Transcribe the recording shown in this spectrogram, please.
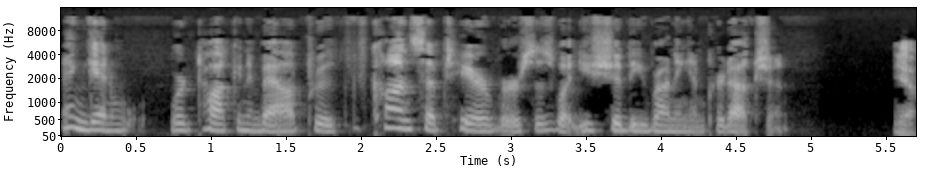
And again, we're talking about proof of concept here versus what you should be running in production. Yeah.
